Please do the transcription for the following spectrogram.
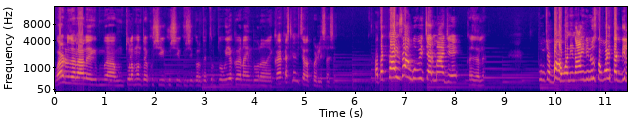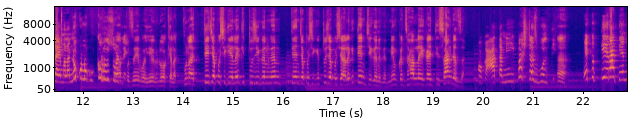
वाढलो झालं आलंय. म, तुला म्हणतोय खुशी खुशी खुशी करतोय. तर तू एक नाही दोन नाही. काय कसल्या विचारात पडलीस अशा? आता काय सांगू विचार माझे? काय झालं? तुमच्या भावाने आणि आईने नुसतं वैताग दिलाय मला. नको नको करून सोडले बापच आहे बा, एक डोक्याला. पुन्हा त्याच्यापाशी गेलं की तुझी गणगण त्यांच्यापाशी गे- तुझ्यापाशी आलं की त्यांची गणगण. नेमकं झालंय काय ती सांगत जा. हो का? आता मी स्पष्टच बोलते. हा. एक तर ते राहते न,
